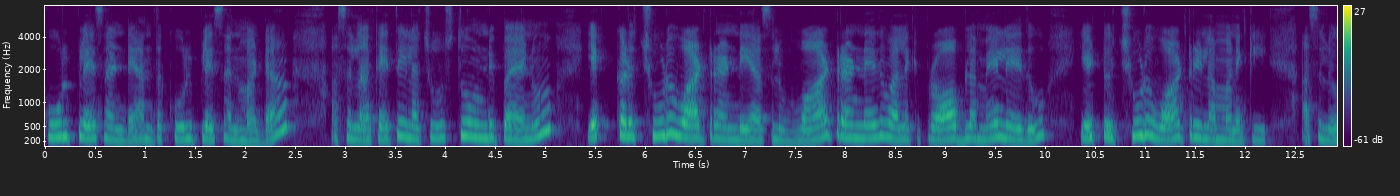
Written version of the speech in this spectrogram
కూల్ ప్లేస్ అంటే అంత కూల్ ప్లేస్ అనమాట అసలు నాకైతే ఇలా చూస్తూ ఉండిపోయాను. ఎక్కడ చూడు వాటర్ అండి అసలు వాటర్ అనేది వాళ్ళకి ప్రాబ్లమే లేదు. ఎటు చూడు వాటర్ ఇలా మనకి అసలు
